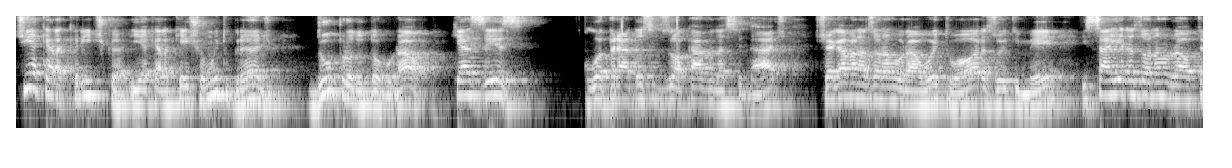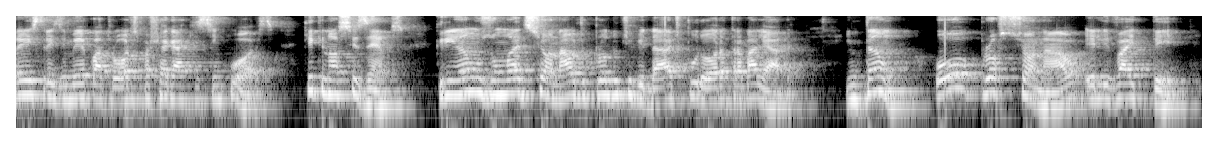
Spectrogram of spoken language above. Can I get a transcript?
Tinha aquela crítica e aquela queixa muito grande do produtor rural, que às vezes o operador se deslocava da cidade, chegava na zona rural 8 horas, 8 e meia, e saía da zona rural 3, 3 e meia, 4 horas para chegar aqui 5 horas. O que, que nós fizemos? criamos um adicional de produtividade por hora trabalhada. Então, o profissional, ele vai ter,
